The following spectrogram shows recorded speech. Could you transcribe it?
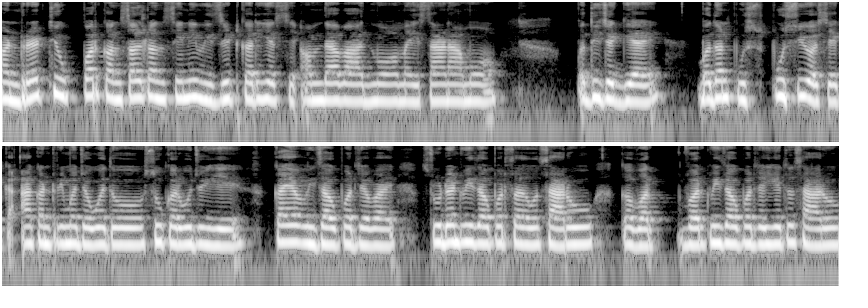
હંડ્રેડથી ઉપર કન્સલ્ટન્સીની વિઝિટ કરી હશે. અમદાવાદમાં, મહેસાણામાં, બધી જગ્યાએ બધાને પૂછ, પૂછ્યું હશે કે આ કન્ટ્રીમાં જવું હોય તો શું કરવું જોઈએ? કયા વિઝા ઉપર જવાય? સ્ટુડન્ટ વિઝા ઉપર સારું કે વર્ક વર્ક વિઝા ઉપર જઈએ તો સારું?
